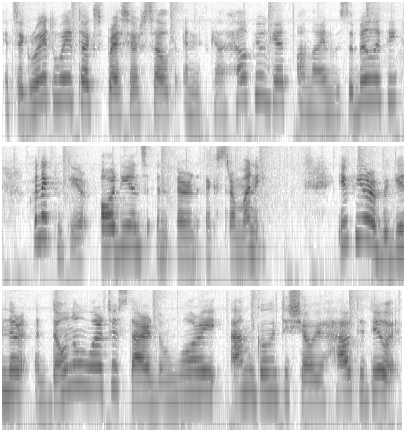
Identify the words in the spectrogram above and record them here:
It's a great way to express yourself and it can help you get online visibility, connect with your audience and earn extra money. If you're a beginner and don't know where to start, don't worry, I'm going to show you how to do it.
